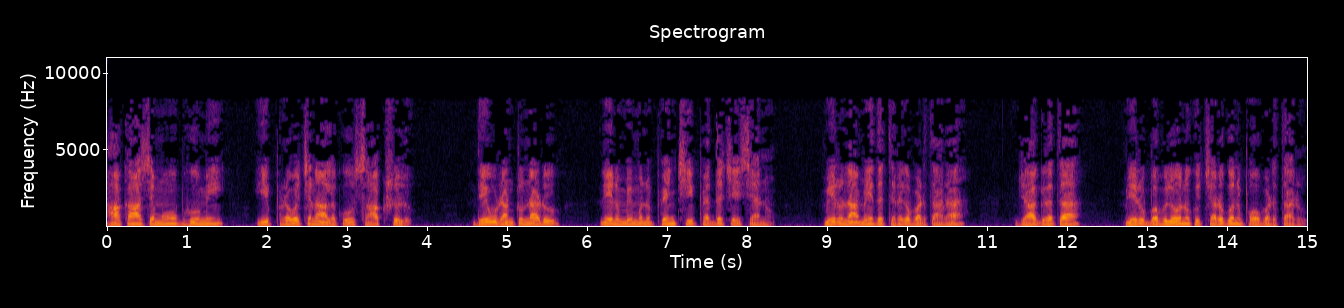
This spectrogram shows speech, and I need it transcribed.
ఆకాశము భూమి ఈ ప్రవచనాలకు సాక్షులు. దేవుడంటున్నాడు నేను మిమ్మను పెంచి పెద్ద చేశాను. మీరు నా మీద తిరగబడతారా? జాగ్రత్త మీరు బబులోనుకు చెరగొని పోబడతారు.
